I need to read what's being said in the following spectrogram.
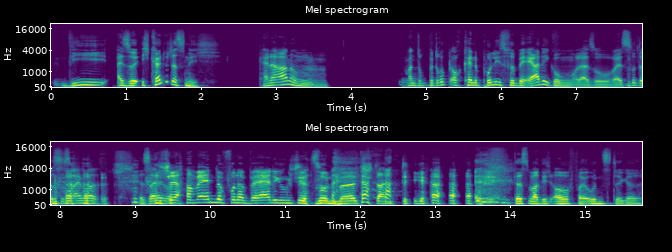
wie, also ich könnte das nicht. Keine Ahnung. Mhm. Man dr- bedruckt auch keine Pullis für Beerdigungen oder so, weißt du? Das ist einfach, das ist einfach, Am Ende von der Beerdigung steht so ein Merchstand, Digga. das mache ich auch bei uns, Digga.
